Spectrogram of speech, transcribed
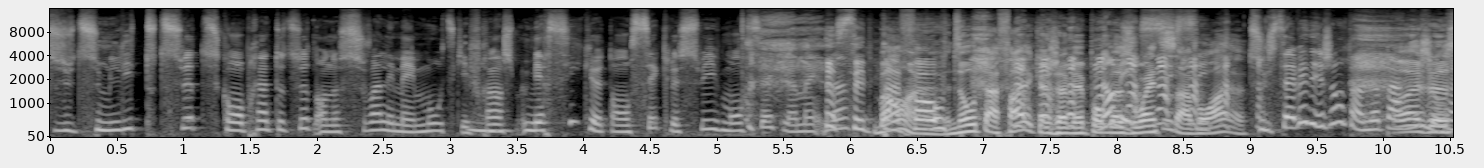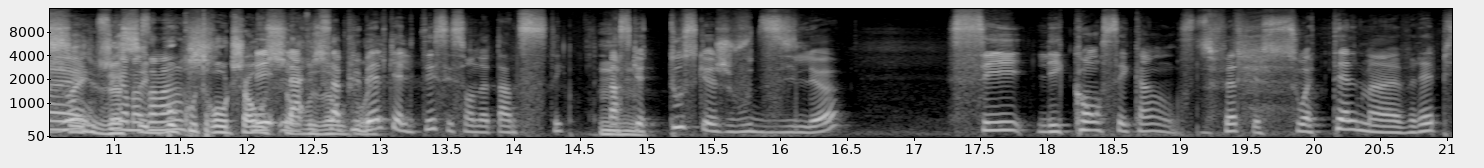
tu, tu me lis tout de suite, tu comprends tout de suite. On a souvent les mêmes mots, ce qui est franchement. Merci que ton cycle suive mon cycle maintenant. C'est de Bon, ta euh, faute. une autre affaire que j'avais pas Non, besoin de savoir. Tu le savais déjà, on t'en a parlé. Ouais, je sais. Ouais, Je sais beaucoup trop de choses Mais sur la- vous sa autres. plus ouais. belle qualité, c'est son authenticité. Parce que tout ce que je vous dis là, c'est les conséquences du fait que ce soit tellement vrai, puis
